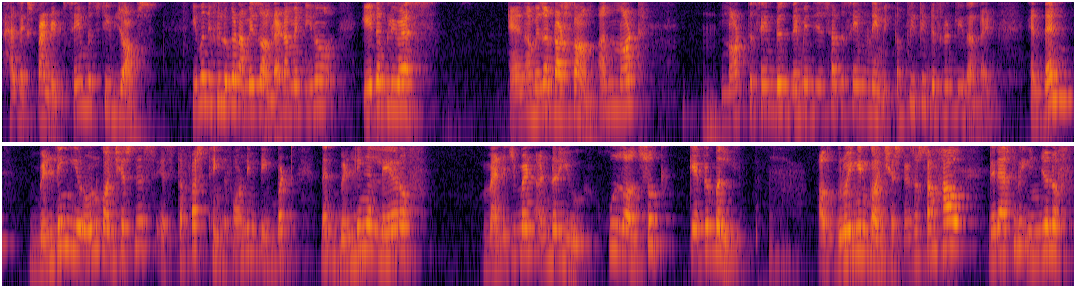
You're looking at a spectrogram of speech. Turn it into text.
has expanded. Same with Steve Jobs. Even if you look at Amazon, right? I mean, you know, AWS and Amazon.com are not not the same business. They may just have the same name, completely differently run, right? And then building your own consciousness is the first thing, the founding team, but then building a layer of management under you who's also capable of growing in consciousness. So somehow there has to be engine of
